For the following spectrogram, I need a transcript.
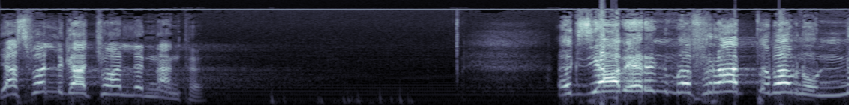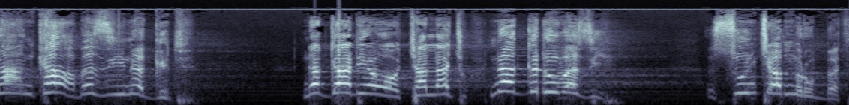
ያስፈልጋችኋል እናንተ እግዚአብሔርን መፍራት ጥበብ ነው። እናንካ በዚህ ነግድ። ነጋዴዎች አላችሁ፣ ነግዱ በዚህ እሱን ጨምሩበት።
